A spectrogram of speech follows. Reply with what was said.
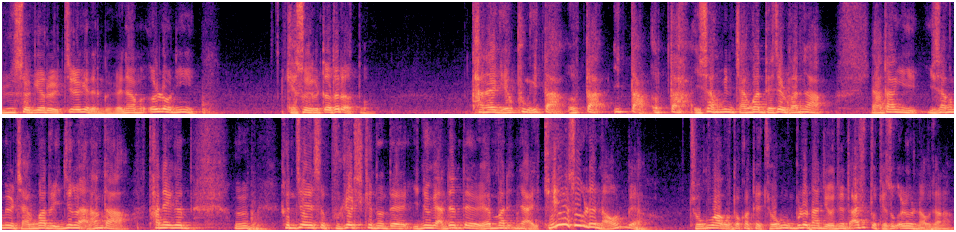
윤석열을 찌르게 되는 거예요. 왜냐하면 언론이 계속 이걸 떠들어 또. 탄핵 역풍 있다, 없다, 있다, 없다. 이상민 장관 대접을 받냐? 야당이 이상민 장관을 인정을 안 한다. 탄핵은 어, 헌재에서 부결시켰는데 인용이 안 된대. 왜 말이냐? 계속 언론 나오는 거야. 조국하고 똑같아. 조국 물러난 지 언제인데 아직도 계속 언론 나오잖아.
